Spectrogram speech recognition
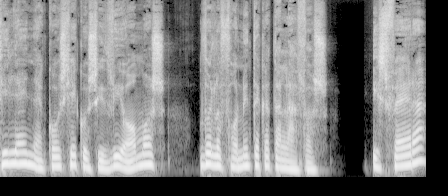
1922 όμως δολοφονείται κατά λάθος. Η σφαίρα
